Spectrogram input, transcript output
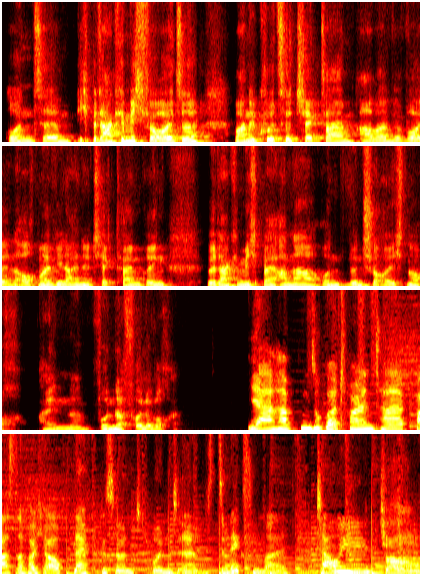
Und ähm, ich bedanke mich für heute. War eine kurze Checktime, aber wir wollen auch mal wieder eine Checktime bringen. Ich bedanke mich bei Anna und wünsche euch noch eine wundervolle Woche. Ja, habt einen super tollen Tag. Passt auf euch auf, bleibt gesund und äh, bis zum nächsten Mal. Ciao. Ciao.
